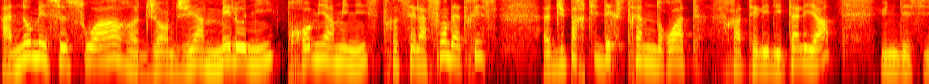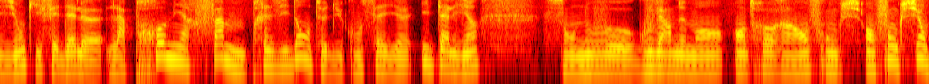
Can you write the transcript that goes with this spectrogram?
a nommé ce soir Giorgia Meloni première ministre. C'est la fondatrice du parti d'extrême droite Fratelli d'Italia, une décision qui fait d'elle la première femme présidente du Conseil italien. Son nouveau gouvernement entrera en, fonction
